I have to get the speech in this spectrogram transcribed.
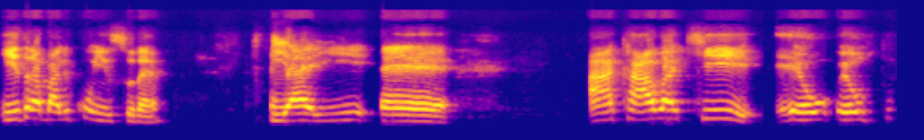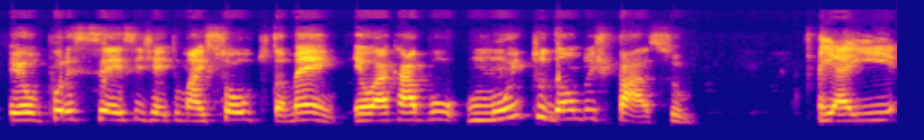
E trabalho com isso, né? E aí, é, acaba que eu, eu, eu, por ser esse jeito mais solto também, eu acabo muito dando espaço e aí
